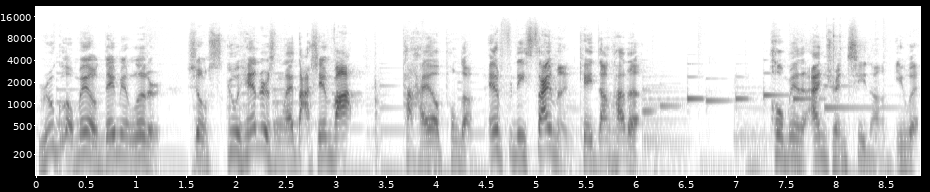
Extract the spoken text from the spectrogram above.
如果没有 Damian Lillard，是用 Scoot Henderson 来打先发，他还要碰到 Anthony Simon 可以当他的后面的安全气囊，因为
